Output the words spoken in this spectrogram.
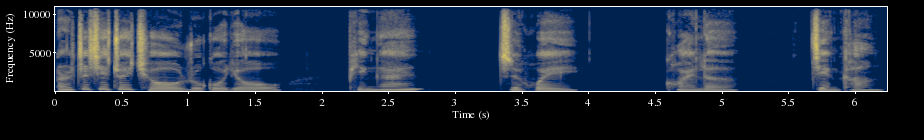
而这些追求如果有平安、智慧、快乐、健康，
